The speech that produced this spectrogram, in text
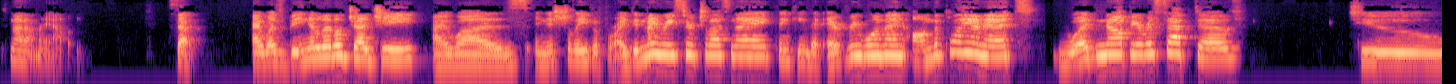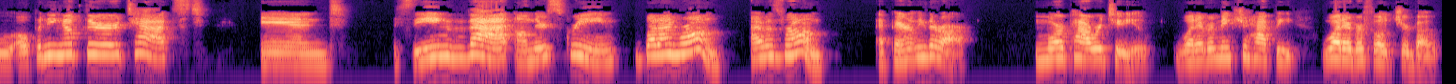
It's not up my alley. So I was being a little judgy. I was initially, before I did my research last night, thinking that every woman on the planet would not be receptive to opening up their text and seeing that on their screen, but I'm wrong. I was wrong. Apparently there are. More power to you. Whatever makes you happy, whatever floats your boat.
